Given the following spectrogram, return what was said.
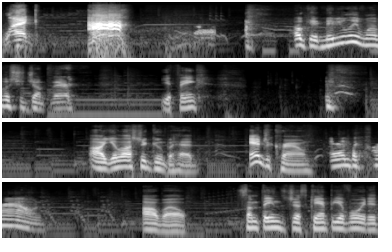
Leg! Ah! Okay, maybe only one of us should jump there. You think? oh, you lost your Goomba head. And your crown. And the crown. Oh well. Some things just can't be avoided.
